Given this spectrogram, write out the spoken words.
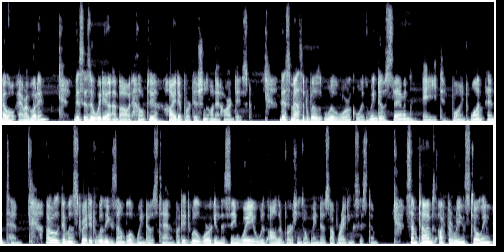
Hello everybody! This is a video about how to hide a partition on a hard disk. This method will, will work with Windows 7, 8.1 and 10. I will demonstrate it with the example of Windows 10, but it will work in the same way with other versions of Windows operating system. Sometimes after reinstalling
